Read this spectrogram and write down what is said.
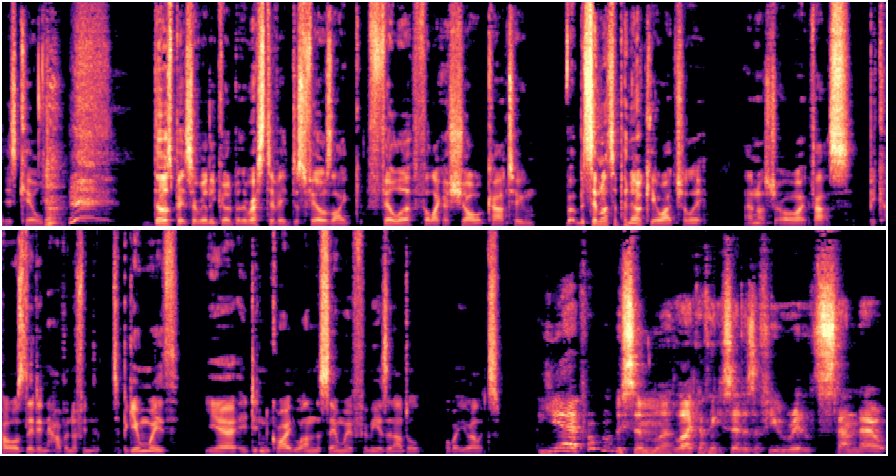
is killed. Those bits are really good, but the rest of it just feels like filler for like a short cartoon. But, but similar to Pinocchio, actually. I'm not sure if that's because they didn't have enough in to begin with. Yeah, it didn't quite land the same way for me as an adult. What about you, Alex? Yeah, probably similar. Like I think you said, there's a few real standout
